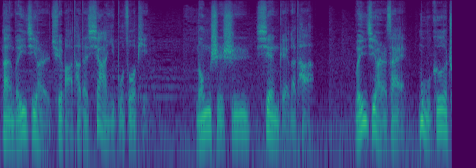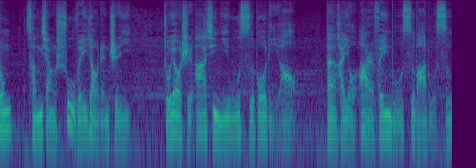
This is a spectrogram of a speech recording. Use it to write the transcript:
但维吉尔却把他的下一部作品。农事诗献给了他。维吉尔在《牧歌》中曾向数位要人致意，主要是阿西尼乌斯·波里奥，但还有阿尔菲努斯·瓦鲁斯。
